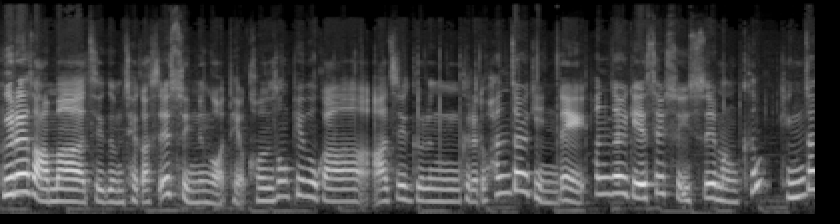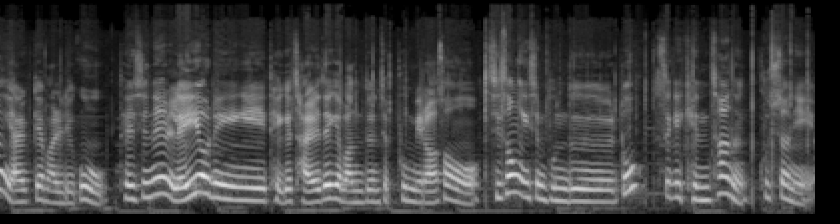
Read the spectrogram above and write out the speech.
그래서 아마 지금 제가 쓸 수 있는 것 같아요. 건성 피부가 아직은 그래도 환절기인데 환절기에 쓸 수 있을 만큼 굉장히 얇게 발리고 대신에 레이어링이 되게 잘 되게 만든 제품이라서 지성이신 분들도 쓰기 괜찮은 쿠션이에요.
